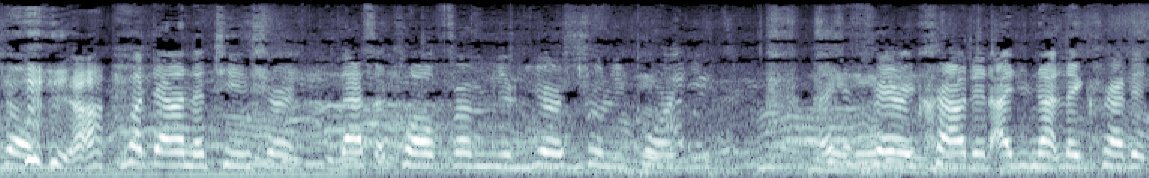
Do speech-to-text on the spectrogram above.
So yeah. put down a t-shirt. That's a quote from your, yours truly, Porgy. It's very crowded. I do not like crowded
